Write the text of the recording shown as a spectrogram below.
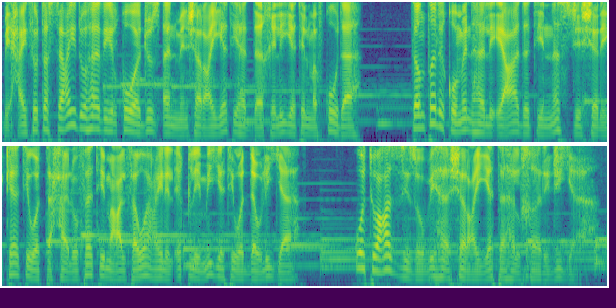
بحيث تستعيد هذه القوى جزءا من شرعيتها الداخلية المفقودة تنطلق منها لإعادة نسج الشركات والتحالفات مع الفواعل الإقليمية والدولية وتعزز بها شرعيتها الخارجية.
